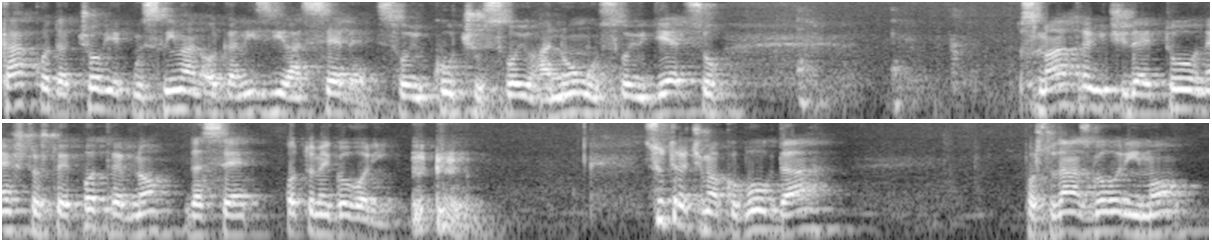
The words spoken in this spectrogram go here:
Kako da čovjek musliman organizira sebe, svoju kuću, svoju hanumu, svoju djecu, smatrajući da je to nešto što je potrebno da se o tome govori. Sutra ćemo, ako Bog da, pošto danas govorimo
